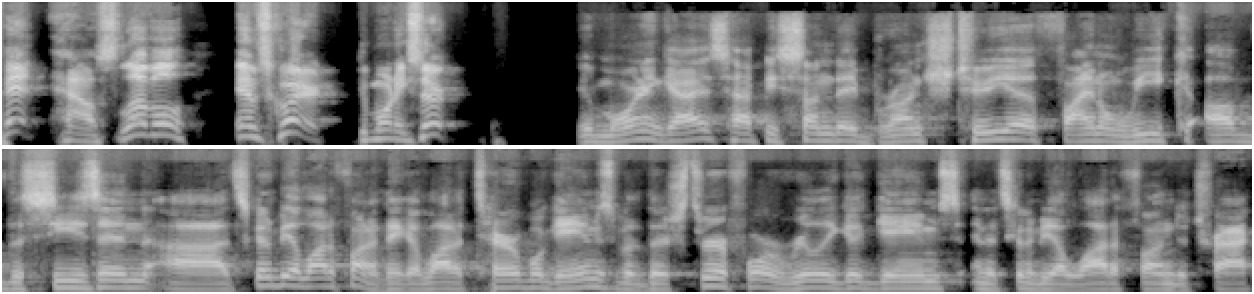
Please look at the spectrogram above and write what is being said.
penthouse level, M squared. Good morning, sir. Good morning, guys. Happy Sunday brunch to you. Final week of the season. Uh, it's going to be a lot of fun. I think a lot of terrible games, but there's three or four really good games, and it's going to be a lot of fun to track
